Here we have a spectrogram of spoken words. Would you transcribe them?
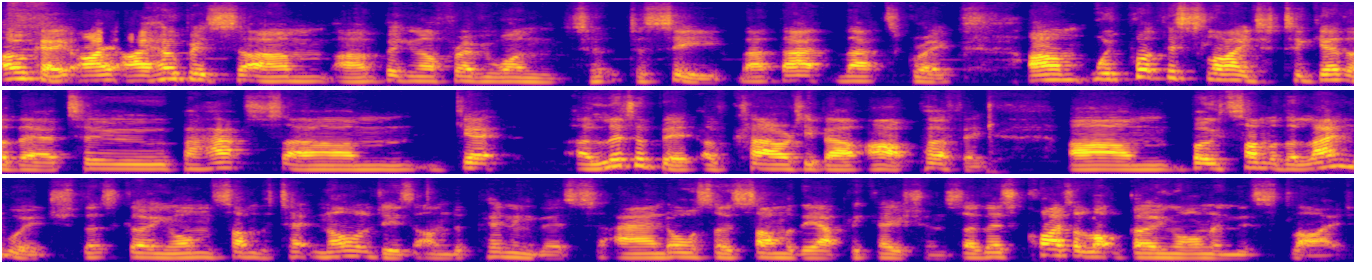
Okay, I, I hope it's um, uh, big enough for everyone to, to see. That that that's great. Um, we put this slide together there to perhaps um, get a little bit of clarity about ah perfect um, both some of the language that's going on, some of the technologies underpinning this, and also some of the applications. So there's quite a lot going on in this slide.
